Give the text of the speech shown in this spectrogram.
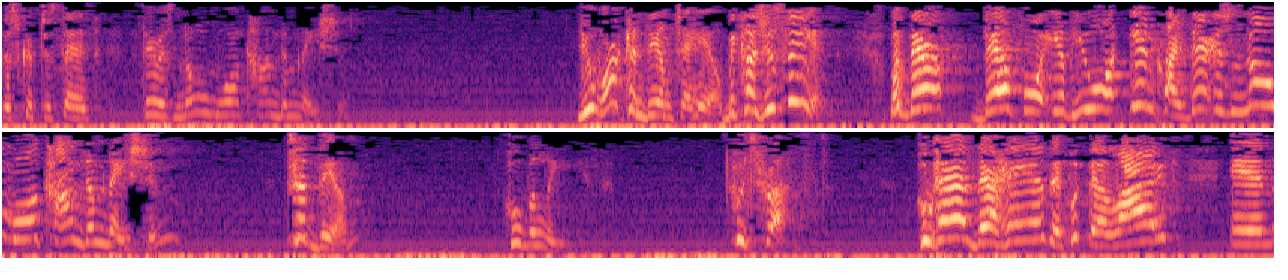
the scripture says there is no more condemnation. You were condemned to hell because you sinned. But there, therefore, if you are in Christ, there is no more condemnation to them who believe, who trust, who have their hands and put their life in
